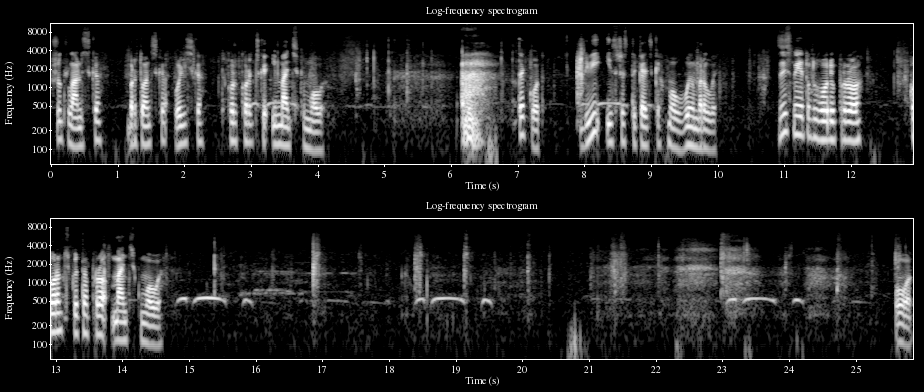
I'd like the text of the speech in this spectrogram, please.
шотландська, бретонська, валійська, також коротська і ментська мови. Так от, дві із шести кельтських мов вимерли. Звісно, я тут говорю про корнську та про менську мови. От.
